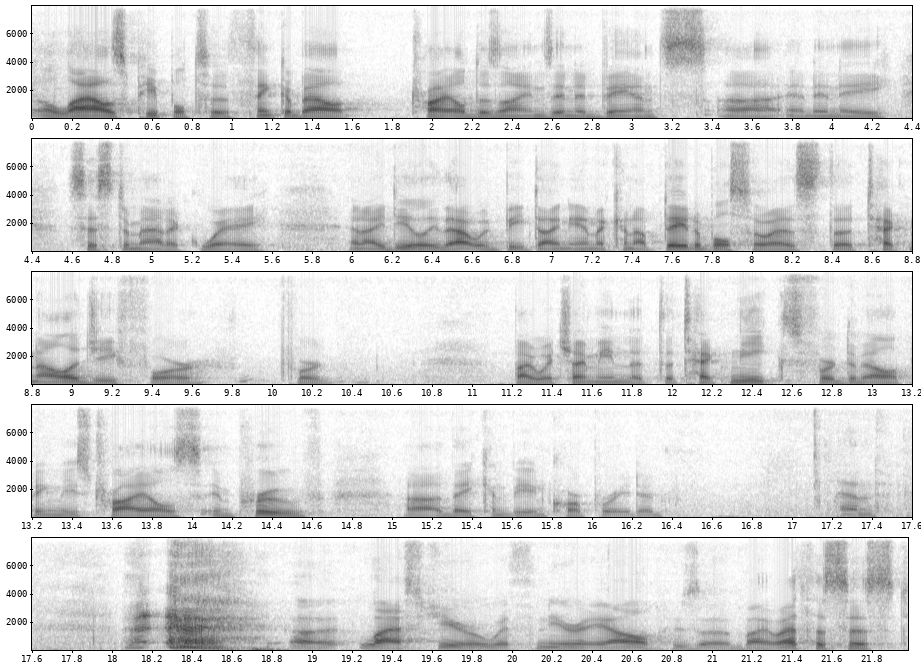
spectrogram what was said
allows people to think about trial designs in advance and in a systematic way. And ideally, that would be dynamic and updatable so as the technology for, for by which I mean that the techniques for developing these trials improve, uh, they can be incorporated. And uh, last year with Nir Eyal, who's a bioethicist,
